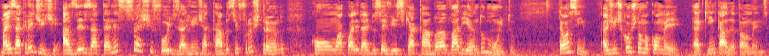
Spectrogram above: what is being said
Mas acredite, às vezes até nesses fast foods a gente acaba se frustrando com a qualidade do serviço que acaba variando muito. Então, assim, a gente costuma comer, aqui em casa pelo menos,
